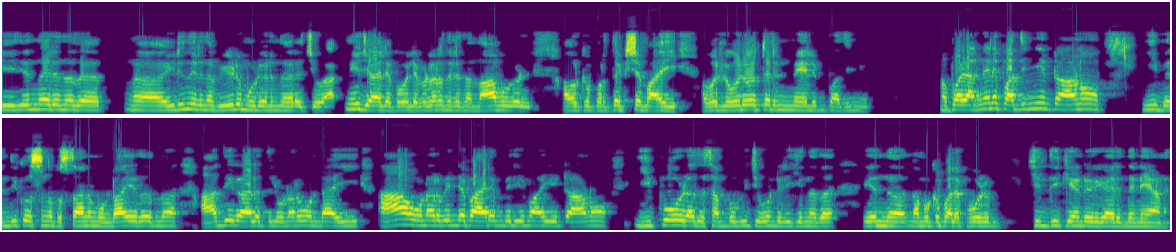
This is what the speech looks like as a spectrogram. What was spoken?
ഇരുന്നിരുന്നത് ആ, ഇരുന്നിരുന്ന വീട് മുഴുവനും നിറച്ചു. അഗ്നിജാല പോലെ വിളർന്നിരുന്ന നാവുകൾ അവർക്ക് പ്രത്യക്ഷമായി അവരിൽ ഓരോരുത്തരന്മേലും പതിഞ്ഞു. അപ്പോൾ അങ്ങനെ പതിഞ്ഞിട്ടാണോ ഈ ബന്ദിക്കോസ് എന്ന പ്രസ്ഥാനം ഉണ്ടായതെന്ന് ആദ്യകാലത്തിൽ ഉണർവുണ്ടായി. ആ ഉണർവിന്റെ പാരമ്പര്യമായിട്ടാണോ ഇപ്പോഴത് സംഭവിച്ചുകൊണ്ടിരിക്കുന്നത് എന്ന് നമുക്ക് പലപ്പോഴും ചിന്തിക്കേണ്ട ഒരു കാര്യം തന്നെയാണ്.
